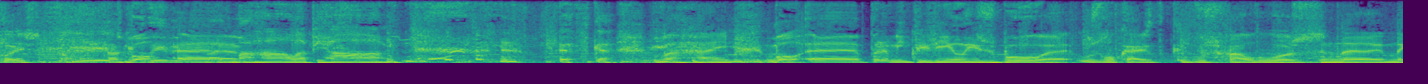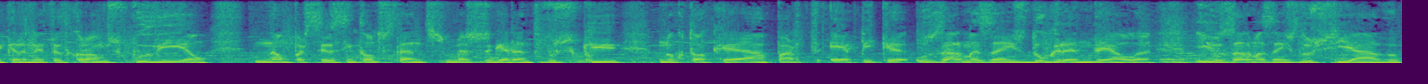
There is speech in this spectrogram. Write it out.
Pois. Bom, ah, Mahal, a pior. Bom, eh, para mim que vivi em Lisboa, os locais de que vos falo hoje na, na caderneta de cromos podiam não parecer assim tão distantes, mas garanto-vos que, no que toca à parte épica, os armazéns do Grandela e os armazéns do Chiado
